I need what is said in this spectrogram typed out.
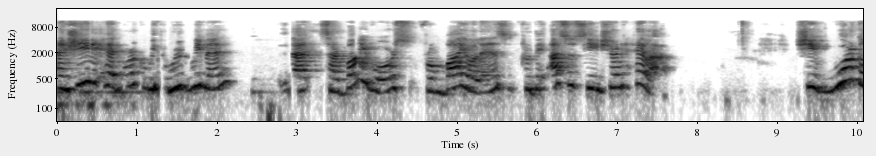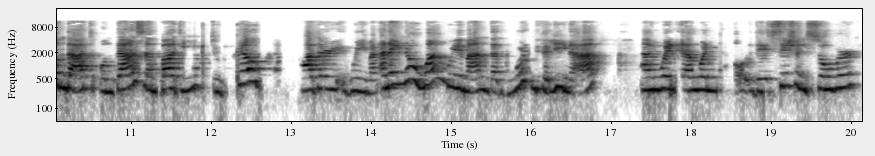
and she had worked with women that survivors from violence through the association Hela. She worked on that on dance and body to help other women. And I know one woman that worked with Elena, and when and when the session is over,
